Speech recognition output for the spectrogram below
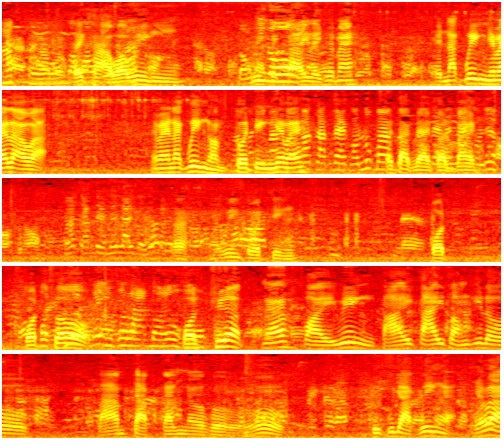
ครับโอ้ได้ข่าวว่าวิ่งสองวิ่กิงโลไปไกลเลยใช่ไหมเป็นนักวิ่งใช่ไหมเราอะใช่ไหมนักวิ่งของตัวจริงใช่ไหมมาตักแดดก่อนลูกมาไปตากแดดก่อนไปมาตักแดดในไลน์ก่อนลูกมาอะนักวิ่งตัวจริงปลดปลดโซ่ได้อิสระหน่อยโอ้โหปลดเชือกนะปล่อยวิ่งไต่ไกลสองกิโลตามจับกันโอ้โหคือกูอยากวิ่งอะใช่ป่ะ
